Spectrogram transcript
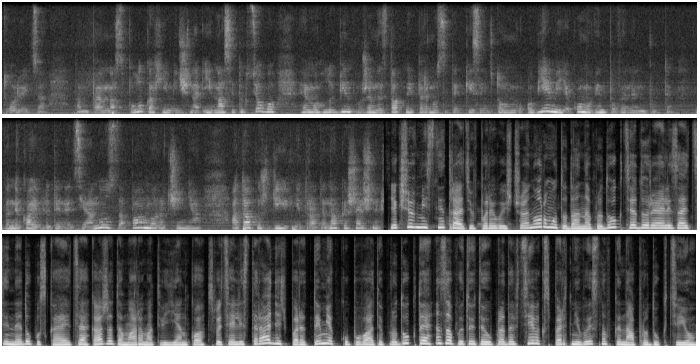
утворюється там певна сполука хімічна, і внаслідок цього гемоглобін вже не здатний переносити кисень в тому об'ємі, якому він повинен бути. Виникає в людини ціаноз, запаморочення, а також діють нітрати на кишечник. Якщо вміст нітратів перевищує норму, то дана продукція до реалізації не допускається, каже Тамара Матвієнко. Спеціалісти радять перед тим як купувати продукти, запитуйте у продавців експертні висновки на продукцію.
